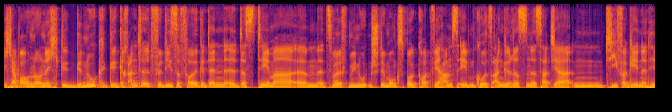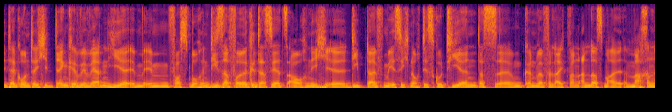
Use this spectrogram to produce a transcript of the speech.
Ich habe auch noch nicht genug gegrantelt für diese Folge, denn äh, das Thema ähm, 12 Minuten Stimmungsboykott, wir haben es eben kurz angerissen, es hat ja einen tiefergehenden Hintergrund. Ich denke, wir werden hier im, im Pfostenbruch in dieser Folge das jetzt auch nicht äh, Deep Dive-mäßig noch diskutieren. Das äh, können wir vielleicht wann anders mal machen.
